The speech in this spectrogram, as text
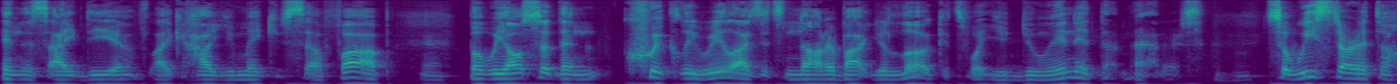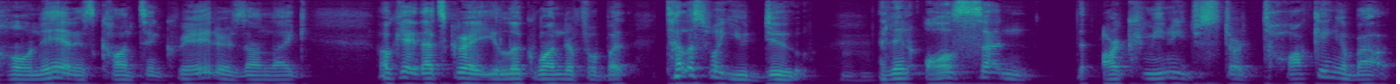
in this idea of like how you make yourself up. Yeah. But we also then quickly realized it's not about your look, it's what you do in it that matters. So we started to hone in as content creators on like, okay, that's great, you look wonderful, but tell us what you do. And then all of a sudden, the, our community just started talking about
